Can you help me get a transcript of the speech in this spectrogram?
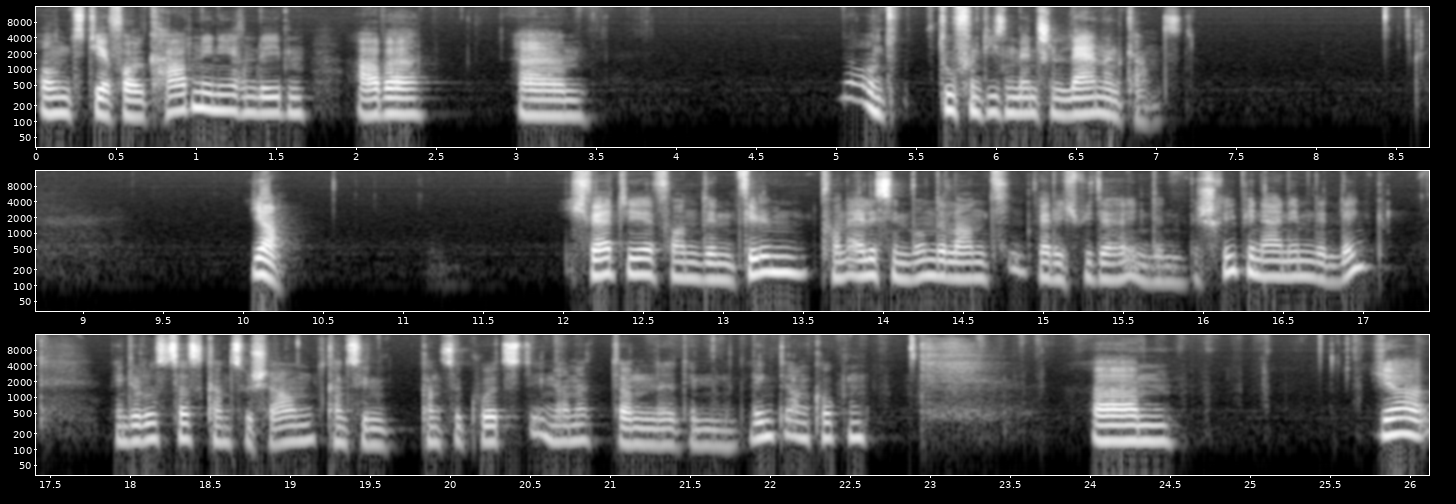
und die Erfolg haben in ihrem Leben, aber ähm, und du von diesen Menschen lernen kannst. Ja, ich werde dir von dem Film von Alice im Wunderland, werde ich wieder in den Beschrieb hineinnehmen, den Link. Wenn du Lust hast, kannst du schauen, kannst, ihn, kannst du kurz dann äh, den Link angucken. Ähm, ja,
